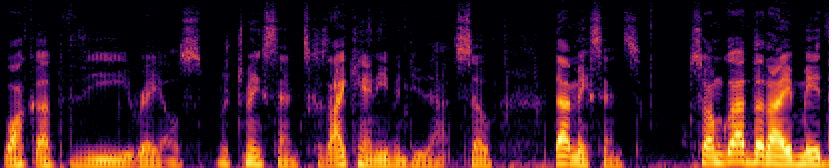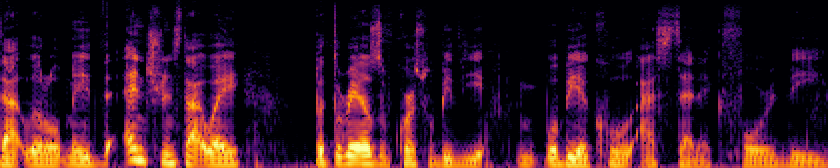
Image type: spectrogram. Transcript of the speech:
walk up the rails, which makes sense because I can't even do that. So that makes sense. So I'm glad that I made that little made the entrance that way, but the rails of course will be the will be a cool aesthetic for the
